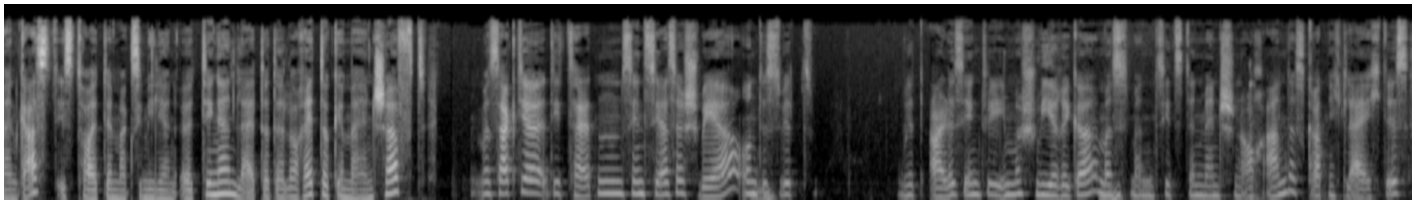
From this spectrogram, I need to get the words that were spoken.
Mein Gast ist heute Maximilian Oettingen, Leiter der Loretto-Gemeinschaft. Man sagt ja, die Zeiten sind sehr, sehr schwer und mhm. es wird, wird alles irgendwie immer schwieriger. Man, mhm. man sieht es den Menschen auch an, dass es gerade nicht leicht ist.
